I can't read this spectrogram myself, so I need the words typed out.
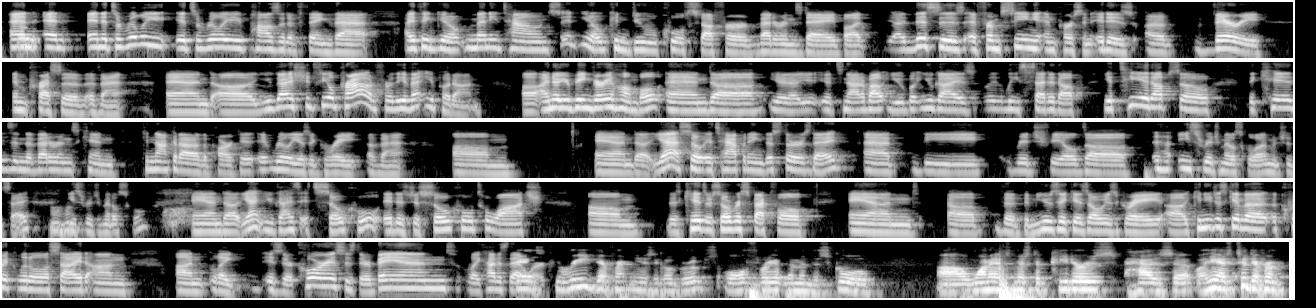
and and and it's a really it's a really positive thing that I think you know many towns you know can do cool stuff for Veterans Day, but this is uh, from seeing it in person, it is a very impressive event, and uh, you guys should feel proud for the event you put on. Uh, I know you're being very humble, and uh, you know it's not about you, but you guys at least set it up. You tee it up so the kids and the veterans can can knock it out of the park. It, it really is a great event. Um, and uh, yeah, so it's happening this Thursday at the Ridgefield uh, East Ridge Middle School. I should say Mhm. East Ridge Middle School. And uh, yeah, you guys, it's so cool. It is just so cool to watch. Um, the kids are so respectful, and uh, the the music is always great. Uh, can you just give a, a quick little aside on on like is there chorus? Is there band? Like how does that There's work? three different musical groups, all three of them in the school. Uh, one is Mr. Peters has, uh, well, he has two different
